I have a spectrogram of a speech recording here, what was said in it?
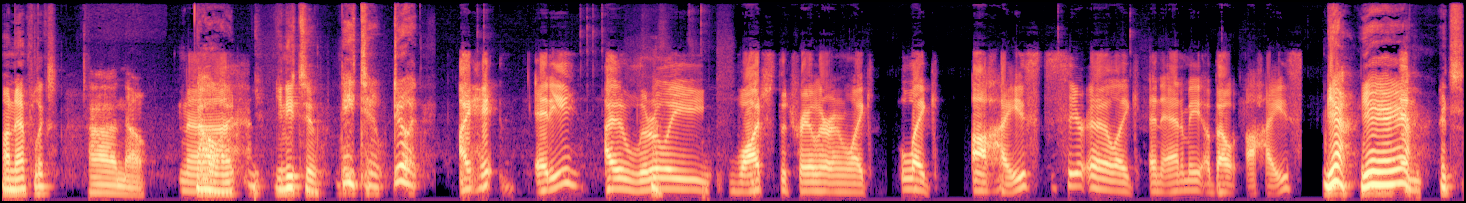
on Netflix? Uh, no. nah. Oh, you need to, need to do it. I hate Eddie. I literally watched the trailer and I'm like, like a heist, ser- uh, like an anime about a heist, Yeah, yeah, yeah, yeah. And- it's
